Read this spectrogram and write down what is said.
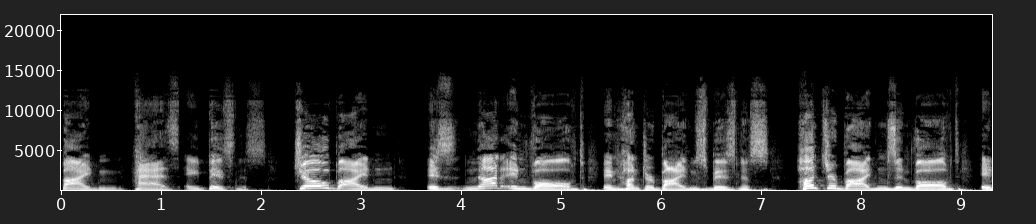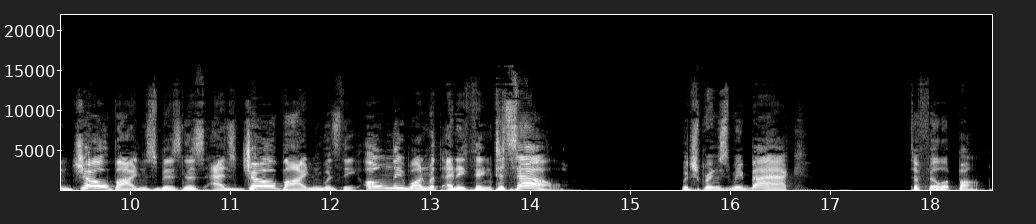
Biden has a business. Joe Biden is not involved in Hunter Biden's business. Hunter Biden's involved in Joe Biden's business as Joe Biden was the only one with anything to sell. Which brings me back to Philip Bump.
